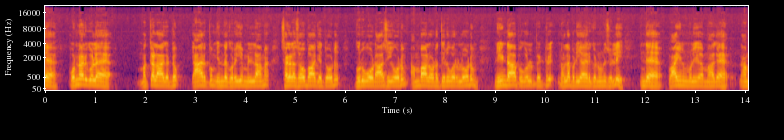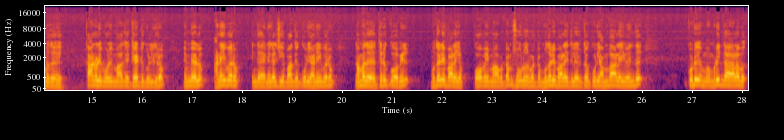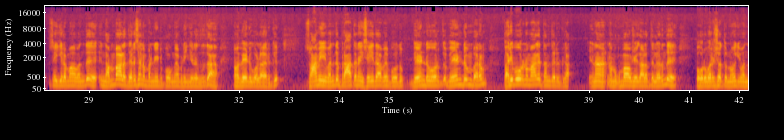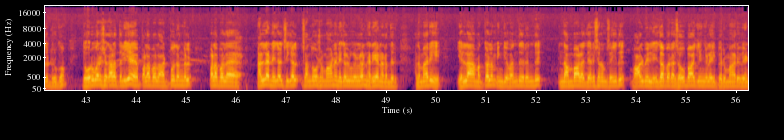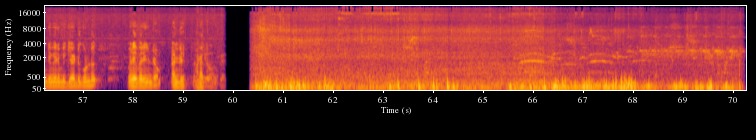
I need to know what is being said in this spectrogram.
பொன்னர்குல மக்களாகட்டும் யாருக்கும் எந்த குறையும் இல்லாமல் சகல சௌபாகியத்தோடு குருவோட ஆசையோடும் அம்பாலோட திருவருளோடும் நீண்டா புகழ் பெற்று நல்லபடியாக இருக்கணும்னு சொல்லி இந்த வாயின் மூலியமாக நமது காணொளி மூலியமாக கேட்டுக்கொள்கிறோம். மென்மேலும் அனைவரும் இந்த நிகழ்ச்சியை பார்க்கக்கூடிய அனைவரும் நமது திருக்கோவில் முதலிபாளையம் கோவை மாவட்டம் சூலூர் வட்டம் முதலிபாளையத்தில் இருக்கக்கூடிய அம்பாளை வந்து குடி முடிந்த அளவு சீக்கிரமாக வந்து இந்த அம்பாளை தரிசனம் பண்ணிட்டு போங்க அப்படிங்கிறது தான் நம்ம வேண்டுகோளாக இருக்குது சுவாமி வந்து பிரார்த்தனை செய்தாவே போதும். வேண்டுவோருக்கு வேண்டும் வரம் பரிபூர்ணமாக தந்திருக்கிறார். ஏன்னா நம்ம கும்பாபிஷேக காலத்திலேருந்து இப்போ ஒரு வருஷத்தை நோக்கி வந்துட்டு இருக்கோம் இந்த ஒரு வருஷ காலத்திலேயே பல பல அற்புதங்கள் பல பல நல்ல நிகழ்ச்சிகள் சந்தோஷமான நிகழ்வுகள்லாம் நிறைய நடந்திருக்கு. அந்த மாதிரி எல்லா மக்களும் இங்கே வந்து இருந்து இந்த அம்பாளை தரிசனம் செய்து வாழ்வில் இகபர சௌபாகியங்களை பெறுமாறு வேண்டி விரும்பி கேட்டுக்கொண்டு விடைபெறுகின்றோம். நன்றி. வணக்கம்.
